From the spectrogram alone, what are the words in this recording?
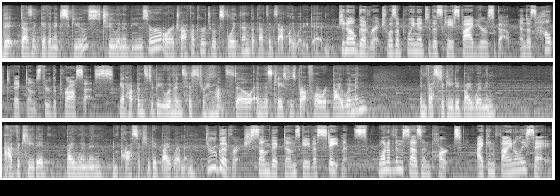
that doesn't give an excuse to an abuser or a trafficker to exploit them, but that's exactly what he did. Janelle Goodrich was appointed to this case five years ago and has helped victims through the process. It happens to be Women's History Month still, and this case was brought forward by women women, investigated by women, advocated by women, and prosecuted by women. Through Goodrich, some victims gave us statements. One of them says in part, I can finally say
